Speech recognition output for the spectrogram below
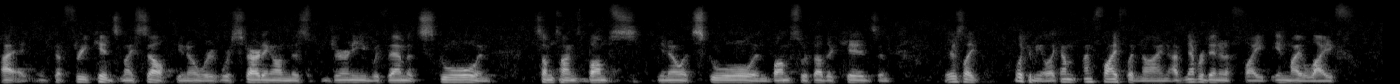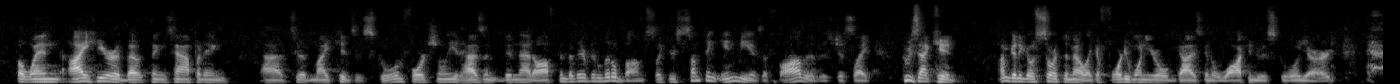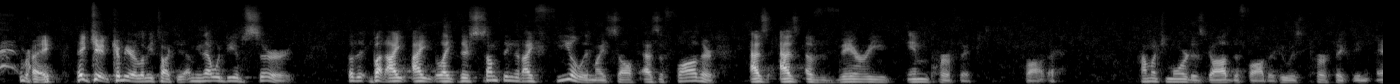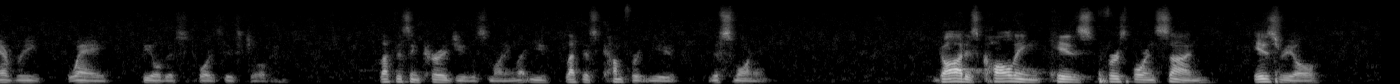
I, have got three kids myself. You know, we're, we're starting on this journey with them at school and sometimes bumps, you know, at school and bumps with other kids. And there's like, look at me, like I'm, I'm five foot nine. I've never been in a fight in my life. But when I hear about things happening uh, to my kids at school. Unfortunately, it hasn't been that often, but there have been little bumps. Like there's something in me as a father that's just like, who's that kid? I'm going to go sort them out. Like a 41 year old guy's going to walk into a schoolyard, right? Hey, kid, come here. Let me talk to you. I mean, that would be absurd. But, but I, I like, there's something that I feel in myself as a father, as, as a very imperfect father. How much more does God the Father, who is perfect in every way, feel this towards his children? Let this encourage you this morning. Let you let this comfort you this morning. God is calling his firstborn son, Israel,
